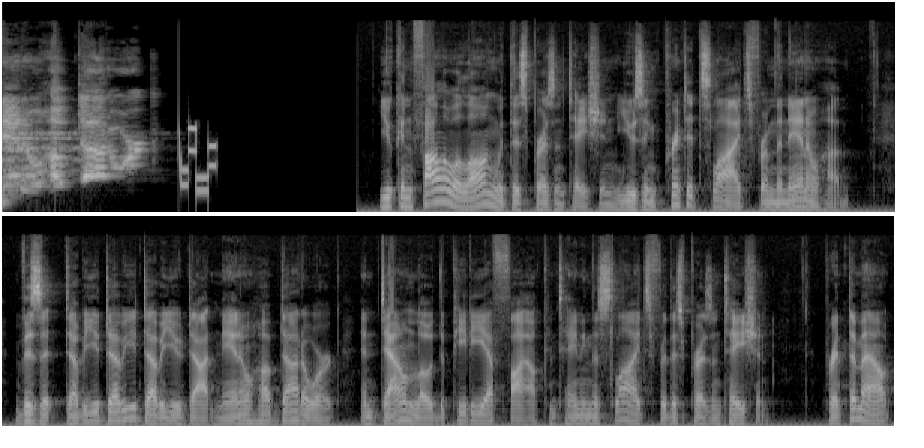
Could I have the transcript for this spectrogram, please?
www.nanohub.org. You can follow along with this presentation using printed slides from the NanoHub. Visit www.nanohub.org and download the PDF file containing the slides for this presentation. Print them out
